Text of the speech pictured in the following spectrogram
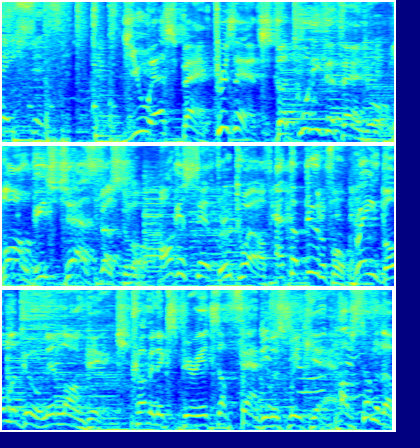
patience. U.S. Bank presents the 25th annual Long Beach Jazz Festival, August 10th through 12th at the beautiful Rainbow Lagoon in Long Beach. Come and experience a fabulous weekend of some of the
